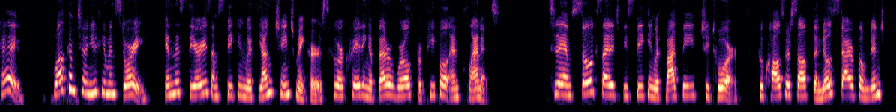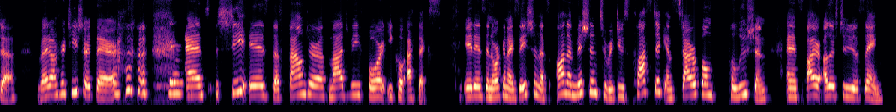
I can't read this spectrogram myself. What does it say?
Hey, welcome to a new human story. In this series, I'm speaking with young changemakers who are creating a better world for people and planet. Today, I'm so excited to be speaking with Madhvi Chittoor, who calls herself the No Styrofoam Ninja, right on her t shirt there. yeah. And she is the founder of Madhvi for Ecoethics. It is an organization that's on a mission to reduce plastic and styrofoam pollution and inspire others to do the same.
